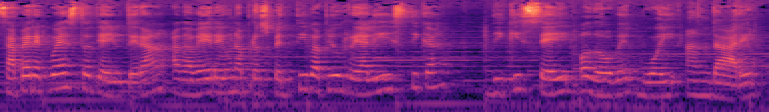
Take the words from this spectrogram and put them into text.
Sapere questo ti aiuterà ad avere una prospettiva più realistica di chi sei o dove vuoi andare.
